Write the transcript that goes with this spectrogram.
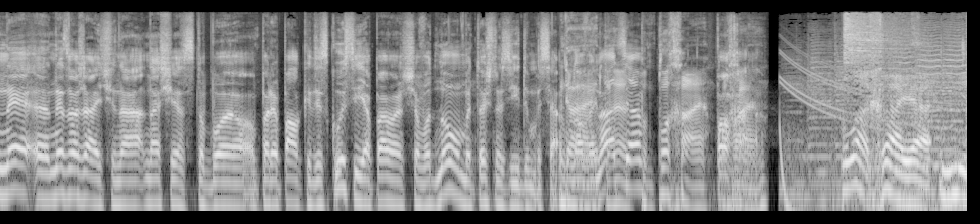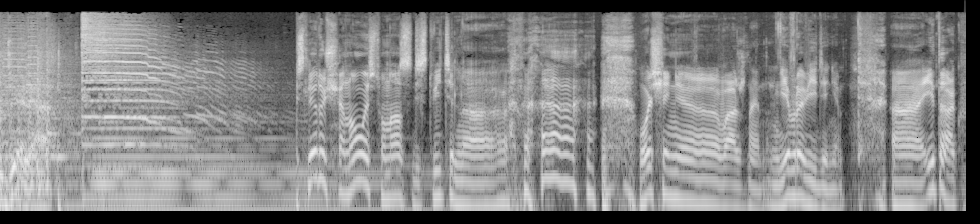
не, е, не зважаючи на наші з тобою перепалки дискусії, я певен, що в одному ми точно з'їдемося. Да, Новина это ця п- плохая. погана. Плохая неделя. Следующая новость у нас действительно очень э, важная. Евровидение. Э, Итак,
